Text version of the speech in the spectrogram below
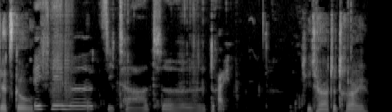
Let's go. Ich nehme Zitate 3. Zitate 3.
